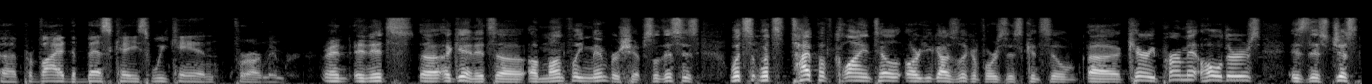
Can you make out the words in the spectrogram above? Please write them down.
uh, provide the best case we can for our members. And and it's uh, again, it's a, a monthly membership. So this is what's what's type of clientele are you guys looking for? Is this concealed uh, carry permit holders? Is this just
